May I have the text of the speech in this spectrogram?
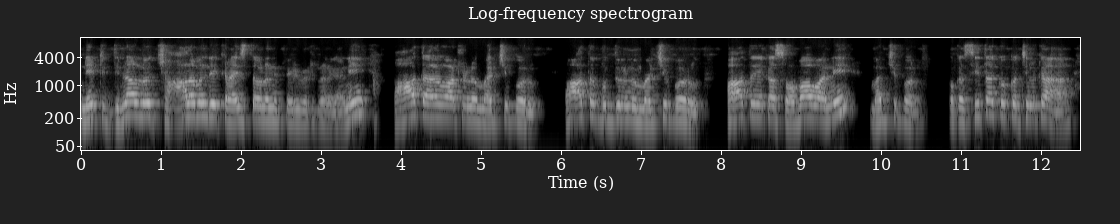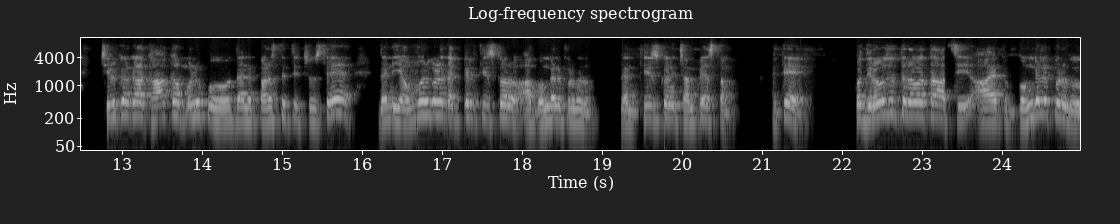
నేటి దినాల్లో చాలా మంది క్రైస్తవులని పేరు పెట్టుకున్నారు కానీ పాత అలవాట్లను మర్చిపోరు. పాత బుద్ధులను మర్చిపోరు. పాత యొక్క స్వభావాన్ని మర్చిపోరు. ఒక సీతాకొక్క చిలుక చిలుకగా కాక మునుపు దాని పరిస్థితి చూస్తే దాన్ని ఎవ్వరు కూడా దగ్గర తీసుకోరు. ఆ గొంగలి పురుగును. దాన్ని తీసుకొని చంపేస్తాం. అయితే కొద్ది రోజుల తర్వాత ఆ యొక్క గొంగలి పురుగు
